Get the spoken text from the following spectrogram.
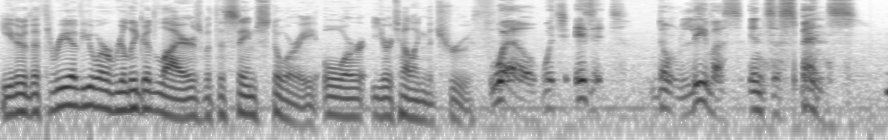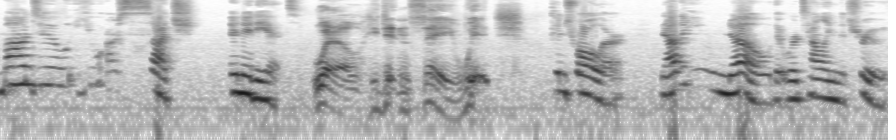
Either the three of you are really good liars with the same story, or you're telling the truth. Well, which is it? Don't leave us in suspense. Mondu, you are such An idiot. Well, he didn't say which. Controller, now that you know that we're telling the truth,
